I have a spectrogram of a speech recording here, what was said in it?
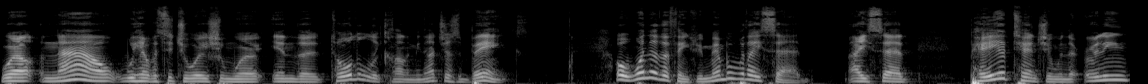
Well, now we have a situation where in the total economy, not just banks. Oh, one of the things, Remember what I said? I said pay attention when the earning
